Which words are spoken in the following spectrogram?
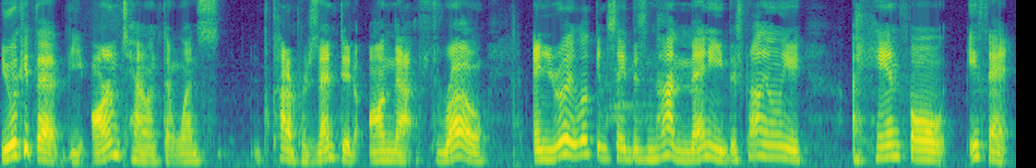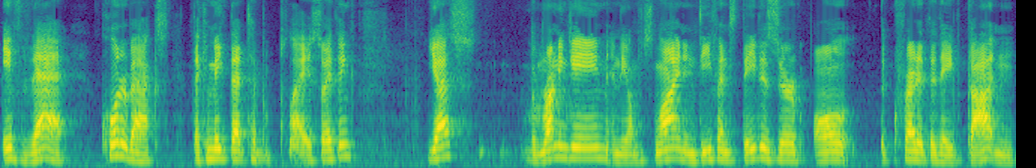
you look at that the arm talent that Wentz kind of presented on that throw, and you really look and say there's not many, there's probably only a handful, if if that, quarterbacks that can make that type of play. So I think, yes, the running game and the offensive line and defense, they deserve all the credit that they've gotten.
